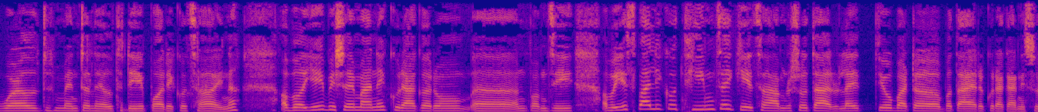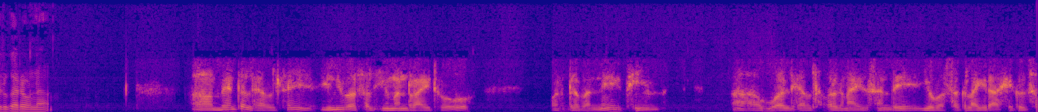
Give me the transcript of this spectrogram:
वर्ल्ड मेन्टल हेल्थ डे परेको छ होइन? अब यही विषयमा नै कुरा गरौं अनुपमजी। अब यसपालिको थिम चाहिँ के छ हाम्रो श्रोताहरूलाई? त्योबाट बताएर कुराकानी सुरु गरौँ न। मेन्टल हेल्थ चाहिँ युनिभर्सल ह्युमन राइट हो भनेर भन्ने थिम। वर्ल्ड हेल्थ अर्गनाइजेसनले यो वर्षको लागि राखेको छ।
